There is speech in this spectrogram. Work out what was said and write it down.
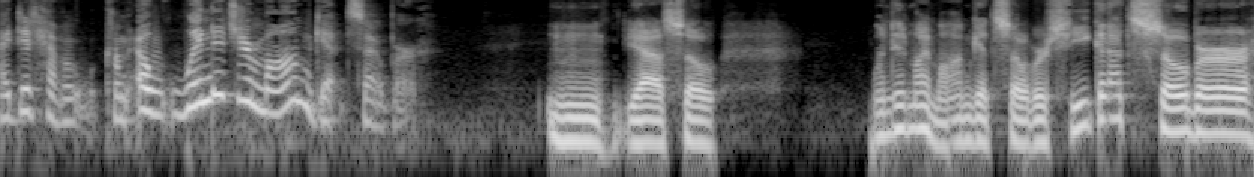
I did have a comment. Oh, when did your mom get sober? Mm, yeah. So when did my mom get sober? She got sober.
